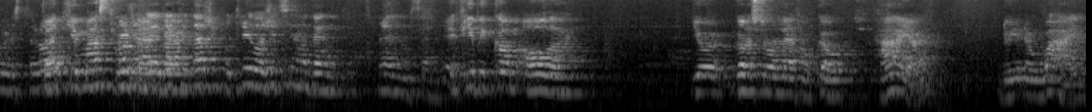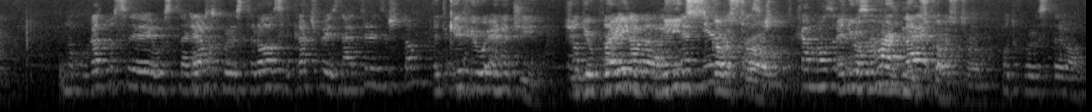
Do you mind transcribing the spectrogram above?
холестерол, But you must може да ядете даже по три лъжици на ден if you become older, your cholesterol level goes higher. Do you know why? Но когато се устарява холестерола, се качва и знаете ли защо? It gives you energy, and your brain needs cholesterol, and your heart needs cholesterol. от холестерол.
